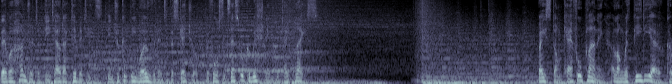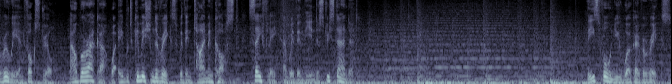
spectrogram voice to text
There were hundreds of detailed activities intricately woven into the schedule before successful commissioning could take place. Based on careful planning along with PDO, Kerui and Foxdrill, Al Baraka were able to commission the rigs within time and cost, safely and within the industry standard. These four new workover rigs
